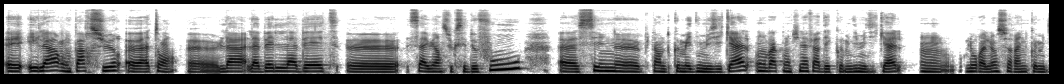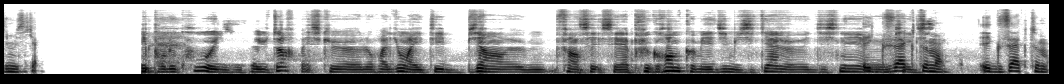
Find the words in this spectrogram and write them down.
Et, et, là, on part sur, attends, la, la Belle la Bête, ça a eu un succès de fou, c'est une putain de comédie musicale, on va continuer à faire des comédies musicales, Le Roi Lion sera une comédie musicale. Et pour le coup, euh, ils n'ont pas eu tort parce que euh, Le Roi Lion a été bien. Euh, enfin, c'est la plus grande comédie musicale Disney. exactement, exactement.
